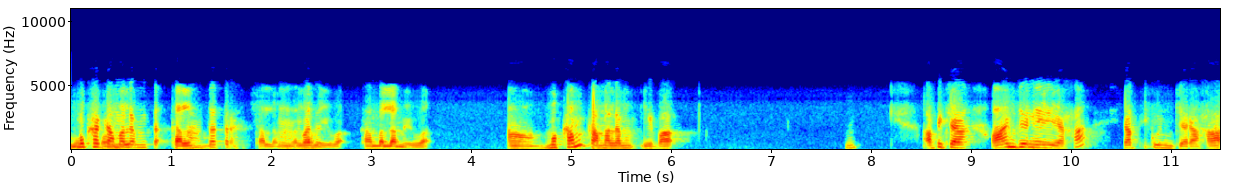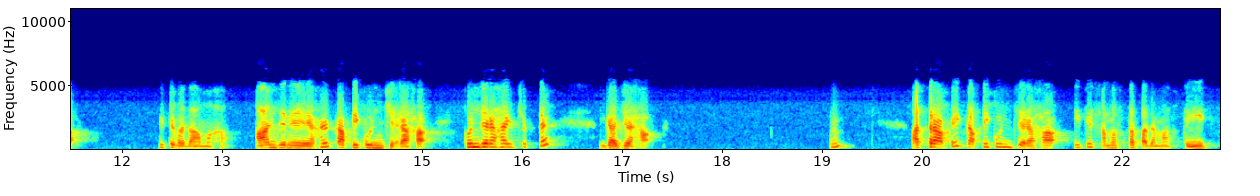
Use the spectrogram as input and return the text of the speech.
मुखकमलं तत्र। कमलमिव। मुखं कमलम् इव। अपि च आञ्जनेयः कपिकुञ्जरः इति वदामः। आञ्जनेयः कपिकुञ्जरः। कुञ्जरः इत्युक्ते गजः। अत्रापि कपिकुञ्जरः इति समस्तपदमस्ति।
